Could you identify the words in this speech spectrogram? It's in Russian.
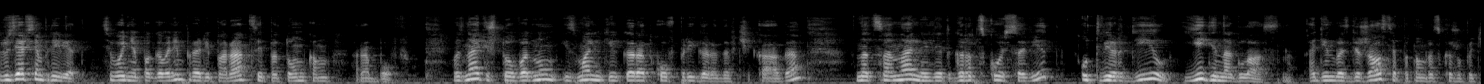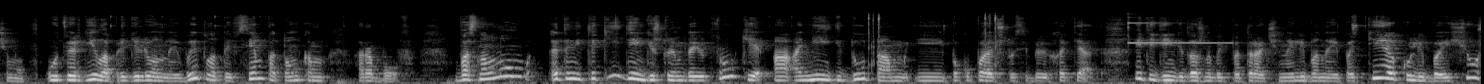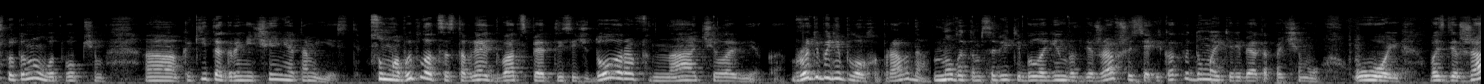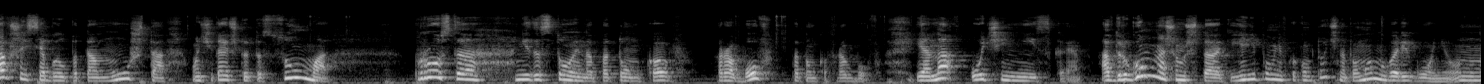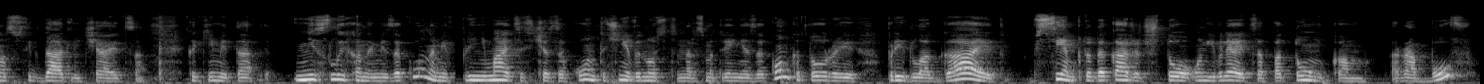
Друзья, всем привет! Сегодня поговорим про репарации потомкам рабов. Вы знаете, что в одном из маленьких городков пригородов Чикаго национальный или городской совет утвердил единогласно, один воздержался, потом расскажу почему, утвердил определенные выплаты всем потомкам рабов. В основном это не такие деньги, что им дают в руки, а они идут там и покупают, что себе хотят. Эти деньги должны быть потрачены либо на ипотеку, либо еще что-то. Ну вот, в общем, а, какие-то ограничения там есть. Сумма выплат составляет 25 тысяч долларов на человека. Вроде бы неплохо, правда? Но в этом совете был один воздержавшийся. И как вы думаете, ребята, почему? Ой, воздержавшийся был потому, что он считает, что эта сумма просто недостойна потомков рабов, потомков рабов. И она очень низкая. А в другом нашем штате, я не помню в каком точно, по-моему, в Орегоне, он у нас всегда отличается какими-то неслыханными законами. Принимается сейчас закон, точнее выносится на рассмотрение закон, который предлагает всем, кто докажет, что он является потомком рабов,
